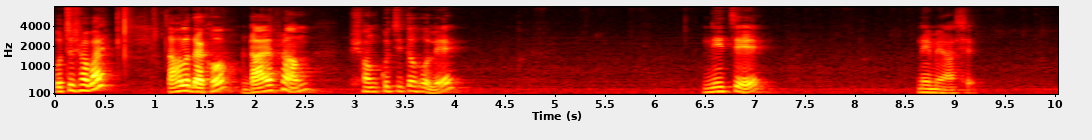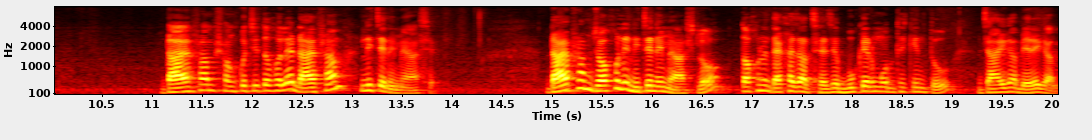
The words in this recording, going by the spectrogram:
বুঝছ সবাই? তাহলে দেখো ডায়াফ্রাম সংকুচিত হলে নিচে নেমে আসে। ডায়াফ্রাম সংকুচিত হলে ডায়াফ্রাম নিচে নেমে আসে। ডায়াফ্রাম যখনই নিচে নেমে আসলো, তখনই দেখা যাচ্ছে যে বুকের মধ্যে কিন্তু জায়গা বেড়ে গেল।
